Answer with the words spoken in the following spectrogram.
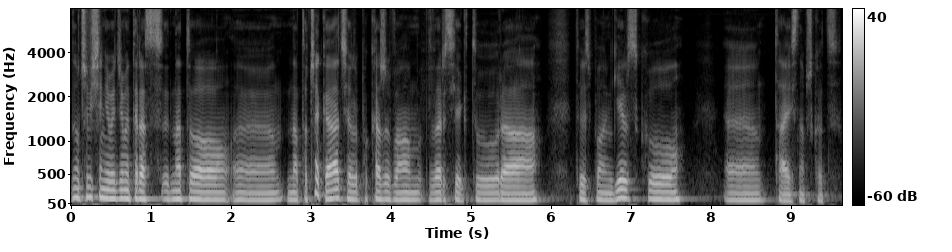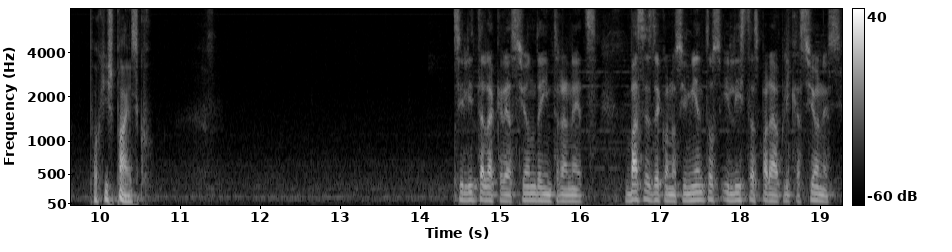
no oczywiście nie będziemy teraz na to, e, na to czekać, ale pokażę wam wersję, która to jest po angielsku, e, ta jest na przykład po hiszpańsku. Facilita la creación de intranets, bases de conocimientos y listas para aplicaciones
